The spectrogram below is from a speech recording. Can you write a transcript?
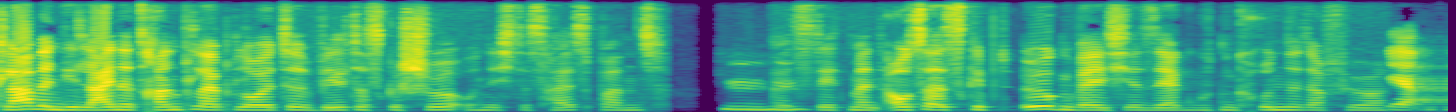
Klar, wenn die Leine dran bleibt, Leute, wählt das Geschirr und nicht das Halsband mhm. als Statement. Außer es gibt irgendwelche sehr guten Gründe dafür, ja.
